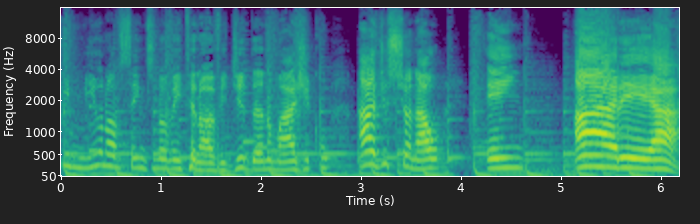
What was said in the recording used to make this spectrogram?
e 1999 de dano mágico adicional em área.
